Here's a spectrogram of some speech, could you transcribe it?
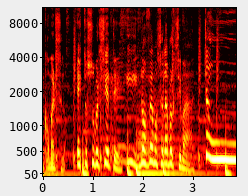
Comérselo. Esto es Super 7 y nos vemos en la próxima. ¡Chau!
